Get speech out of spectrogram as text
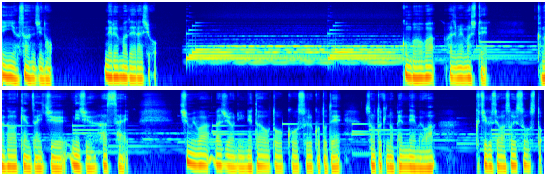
深夜3時の寝るまでラジオ。こんばんは、はじめまして。神奈川県在住28歳。趣味はラジオにネタを投稿することで、その時のペンネームは、口癖はソイソースと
